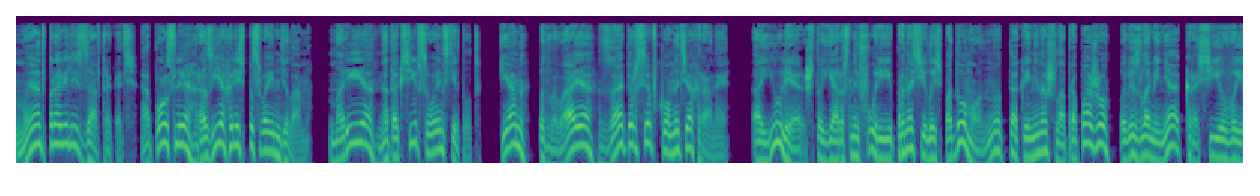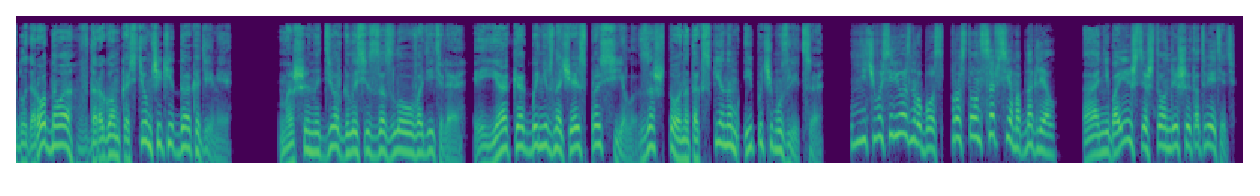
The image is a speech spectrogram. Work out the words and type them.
Мы отправились завтракать, а после разъехались по своим делам. Мария на такси в свой институт. Кен, подвывая, заперся в комнате охраны. А Юлия, что яростной фурией проносилась по дому, но так и не нашла пропажу, повезла меня, красивого и благородного, в дорогом костюмчике до академии. Машина дергалась из-за злого водителя, и я как бы невзначай спросил, за что она так с Кеном и почему злится. «Ничего серьезного, босс, просто он совсем обнаглел». «А не боишься, что он решит ответить?»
